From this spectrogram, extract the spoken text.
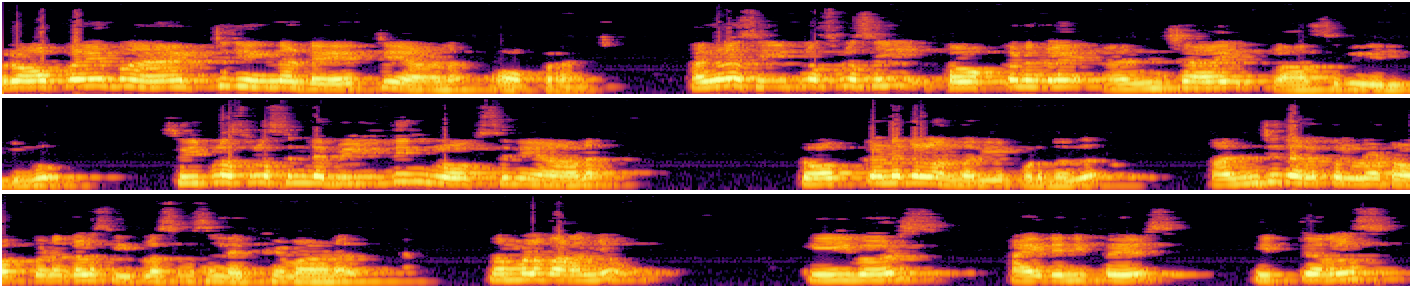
ഒരു ഓപ്പറേറ്റർ ആക്ട് ചെയ്യുന്ന ഡേറ്റയാണ് ഓപ്പറാൻഡ് അങ്ങനെ സി പ്ലസ് പ്ലസിൽ ടോക്കണുകളെ അഞ്ചായി ക്ലാസ്സിഫീകരിക്കുന്നു സി പ്ലസ് പ്ലസിന്റെ ബിൽഡിംഗ് ബ്ലോക്സിനെയാണ് ടോക്കണുകൾ എന്നറിയപ്പെടുന്നത്. അഞ്ച് തരത്തിലുള്ള ടോക്കണുകൾ സി പ്ലസ് പ്ലസിൽ ലഭ്യമാണ്. നമ്മൾ പറഞ്ഞു keywords identifiers literals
